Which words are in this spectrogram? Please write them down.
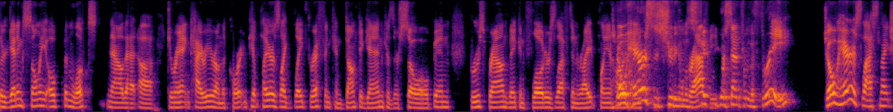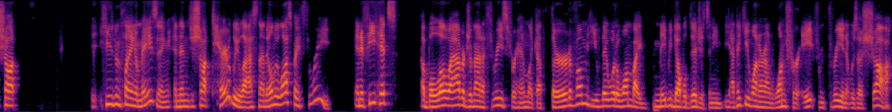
They're getting so many open looks now that uh, Durant and Kyrie are on the court, and players like Blake Griffin can dunk again because they're so open. Bruce Brown's making floaters left and right, playing. Joe hard. Harris is shooting almost fifty percent from the three. Joe Harris last night shot. He's been playing amazing, and then just shot terribly last night. They only lost by three. And if he hits a below average amount of threes for him, like a third of them, he they would have won by maybe double digits. And he, I think he went around one for eight from three, and it was a shock.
